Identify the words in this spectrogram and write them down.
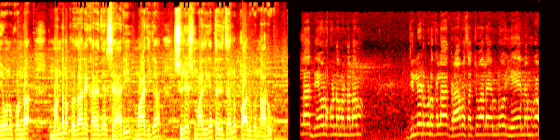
దేవునికొండ మండల ప్రధాన కార్యదర్శి హరి మాదిగ సురేష్ మాదిగ తదితరులు పాల్గొన్నారు. దేవునకొండ మండలం జిల్లెడుగుడకల గ్రామ సచివాలయంలో ఏఎన్ఎంగా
